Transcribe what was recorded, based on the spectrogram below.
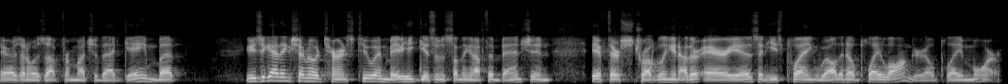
Arizona was up for much of that game. But he's a guy I think Miller turns to, and maybe he gives him something off the bench. And if they're struggling in other areas and he's playing well, then he'll play longer. He'll play more.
